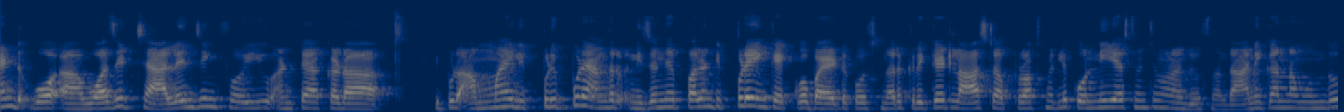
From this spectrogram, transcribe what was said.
And was it challenging for you? అంటే అక్కడ ఇప్పుడు అమ్మాయిలు ఇప్పుడిప్పుడే అందరూ నిజం చెప్పాలంటే ఇప్పుడే ఇంకెక్కువ బయటకు వస్తున్నారు. క్రికెట్ లాస్ట్ అప్రాక్సిమేట్లీ కొన్ని ఇయర్స్ నుంచి మనం చూస్తున్నాం. దానికన్నా ముందు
